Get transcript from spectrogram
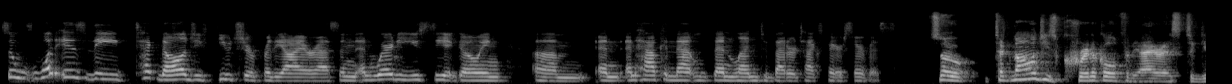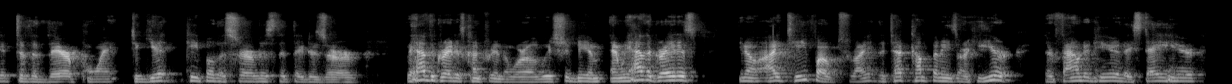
So, what is the technology future for the IRS, and, and where do you see it going? Um, and, and how can that then lend to better taxpayer service? So, technology is critical for the IRS to get to the their point, to get people the service that they deserve. We have the greatest country in the world. We should be, and we have the greatest, you know, IT folks, right? The tech companies are here. They're founded here. They stay here.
